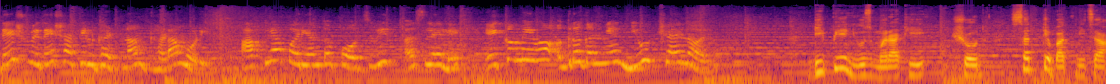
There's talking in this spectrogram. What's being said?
देश विदेशातील घटना घडामोडी आपल्यापर्यंत पोहोचवीत असलेले एकमेव अग्रगण्य news channel. D P A news Marathi शोध सत्य बातमीचा.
